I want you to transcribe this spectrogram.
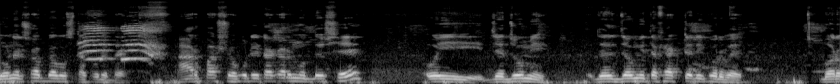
লোনের সব ব্যবস্থা করে দেয়। আর পাঁচশো কোটি টাকার মধ্যে সে ওই যে জমি, যে জমিতে ফ্যাক্টরি করবে, বড়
